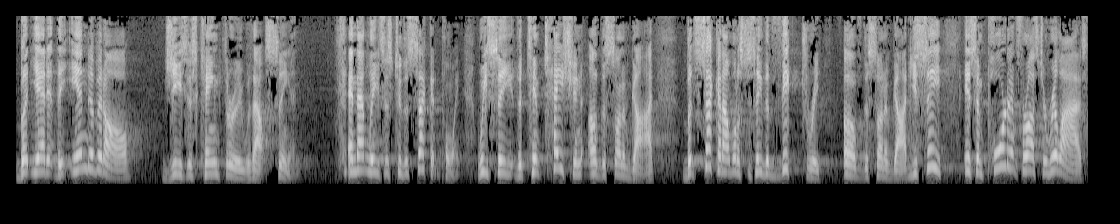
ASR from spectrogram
But yet, at the end of it all, Jesus came through without sin. And that leads us to the second point. We see the temptation of the Son of God, but second, I want us to see the victory of the Son of God. You see, it's important for us to realize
